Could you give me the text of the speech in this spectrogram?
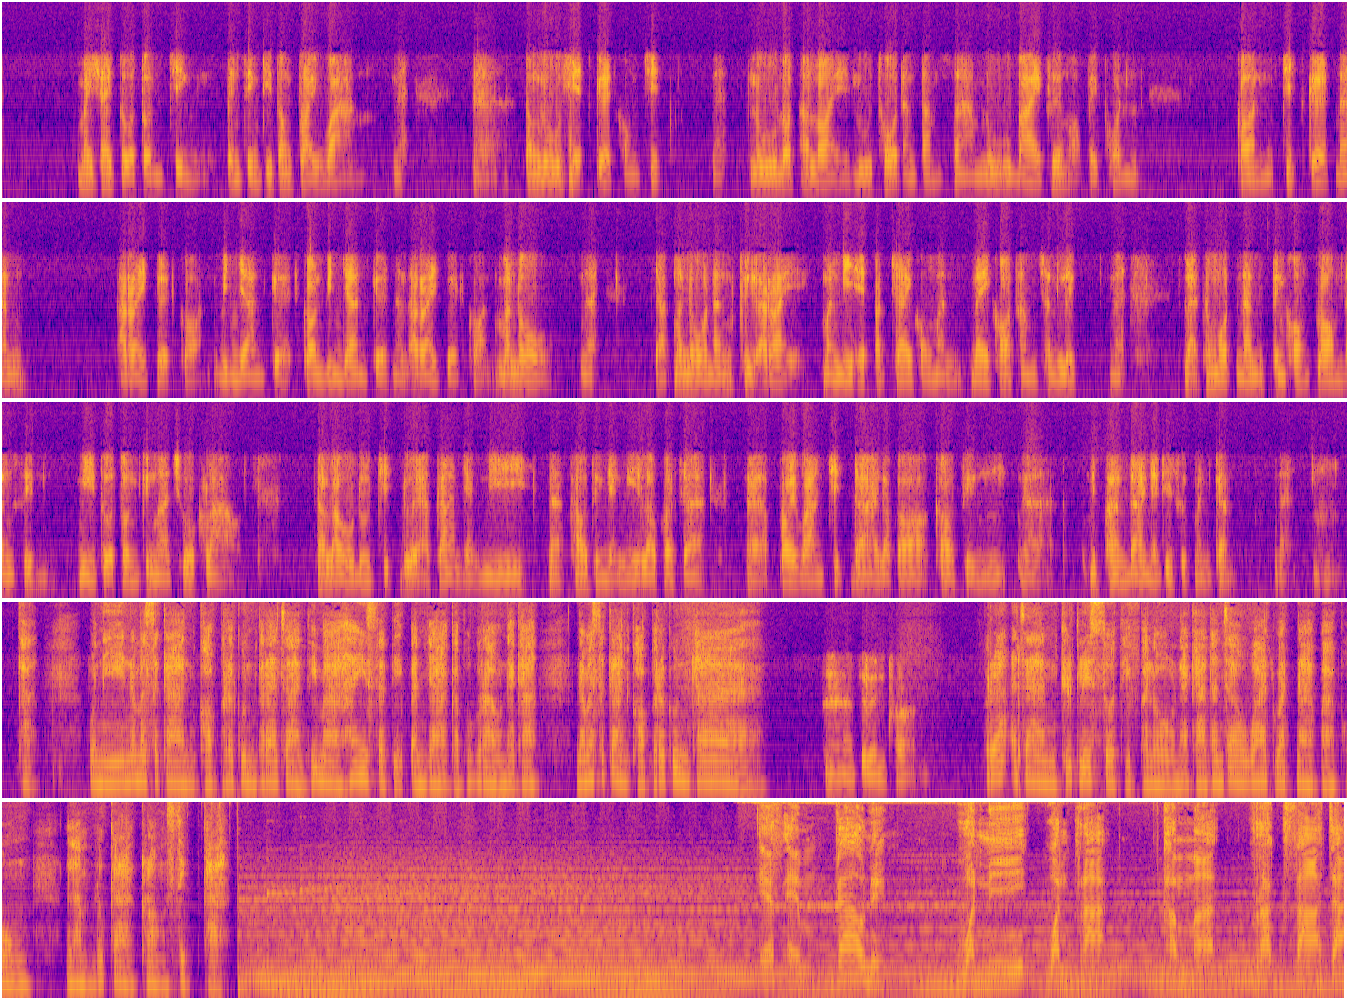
ไม่ใช่ตัวตนจริง เป็นสิ่งที่ต้องปล่อยวางนะต้องรู้เหตุเกิดของจิตนะรู้รสอร่อย รู้โทษอันต่ำทราม รู้อุบายเครื่องออกไปพ้น ก่อนจิตเกิดนั้น อะไรเกิดก่อน วิญญาณเกิดก่อนวิญญาณเกิดนั้นอะไรเกิดก่อนมโน จากมโนนั้นคืออะไร มันมีเหตุปัจจัยของมันในข้อธรรมชั้นลึกนะ และทั้งหมดนั้นเป็นของปลอมทั้งสิ้น มีตัวตนขึ้นมาชั่วคราว ถ้าเราดูจิตด้วยอาการอย่างนี้นะเข้าถึงอย่างนี้เราก็จะเอ่อปล่อยวางจิตได้ แล้วก็เข้าถึงเอ่อนิพพานได้ในที่สุดเหมือนกันนะอืมค่ะวันนี้นมัสการขอบพระคุณพระอาจารย์ที่มาให้สติปัญญากับพวกเรานะคะ นมัสการขอบพระคุณค่ะอ่าเจริญพร พระอาจารย์ครึกฤทธิ์โสติพโลนะคะ ท่านเจ้าอาวาดวัดนาป่าพงลำลูกกาคลองสิบค่ะ FM 91 วันนี้วันพระ ธรรมรักษาใจ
